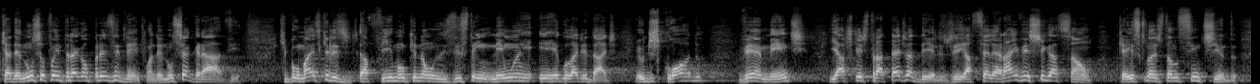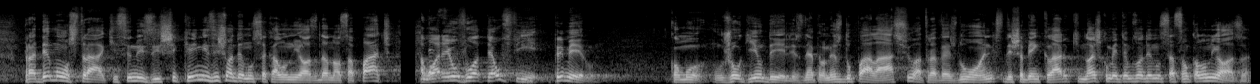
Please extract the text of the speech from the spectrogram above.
que a denúncia foi entregue ao presidente, uma denúncia grave, que por mais que eles afirmam que não existem nenhuma irregularidade, eu discordo veemente e acho que a estratégia deles de acelerar a investigação, que é isso que nós estamos sentindo, para demonstrar que se não existe crime, existe uma denúncia caluniosa da nossa parte. Agora eu vou até o fim. Primeiro, como o joguinho deles, né, pelo menos do Palácio, através do Onyx, deixa bem claro que nós cometemos uma denunciação caluniosa.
